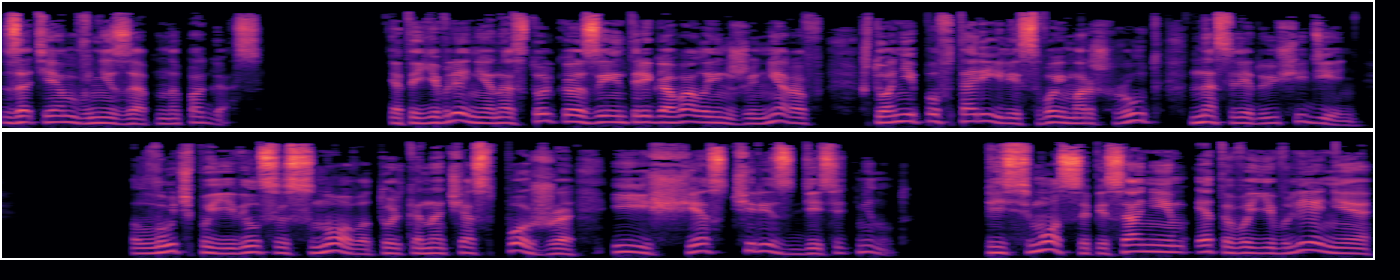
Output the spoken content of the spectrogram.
затем внезапно погас. Это явление настолько заинтриговало инженеров, что они повторили свой маршрут на следующий день, Луч появился снова, только на час позже, и исчез через 10 минут. Письмо с описанием этого явления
